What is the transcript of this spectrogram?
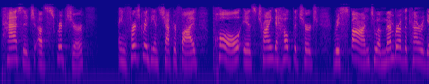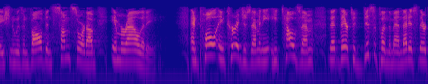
passage of Scripture. In 1 Corinthians chapter 5, Paul is trying to help the church respond to a member of the congregation who is involved in some sort of immorality. And Paul encourages them and he, he tells them that they're to discipline the man. That is, they're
